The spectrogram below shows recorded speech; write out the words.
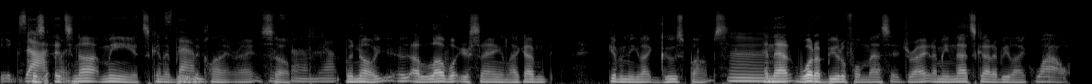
exactly. it's not me. It's gonna be them. the client, right? So, them, yep. but no, I love what you're saying. Like I'm giving me like goosebumps. Mm. And that what a beautiful message, right? I mean, that's got to be like, wow.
